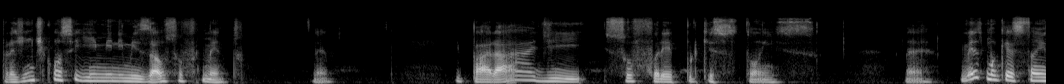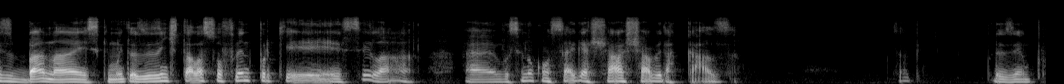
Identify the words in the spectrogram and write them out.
para a gente conseguir minimizar o sofrimento, né? E parar de sofrer por questões né? Mesmo questões banais, que muitas vezes a gente está lá sofrendo porque, sei lá, é, você não consegue achar a chave da casa, sabe? Por exemplo,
